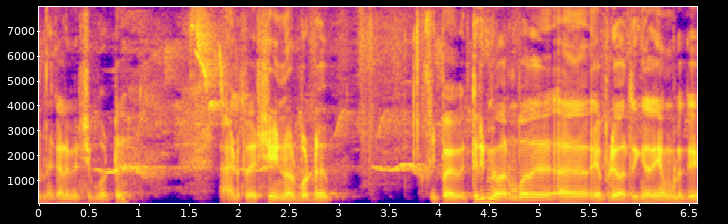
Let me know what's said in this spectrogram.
இந்த கிளம்பிடுச்சு போட்டு அண்ட் பயிற்சி இன்னொரு போட்டு இப்போ திரும்பி வரும்போது எப்படி எப்படி அதே உங்களுக்கு?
